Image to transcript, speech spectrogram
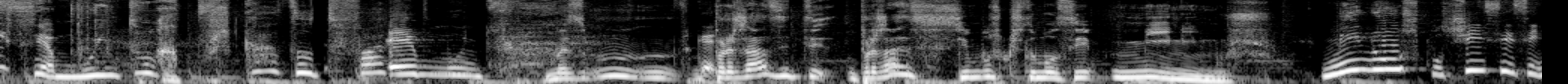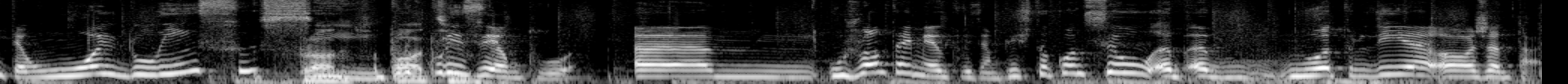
Isso é muito repescado, de facto. É muito. Mas hum, para, já, para já esses símbolos costumam ser mínimos. Minúsculo, sim, sim, sim. Tem um olho de lince. Pronto, Sim. Porque, ótimo. por exemplo, hum, o João tem medo, por exemplo. Isto aconteceu ah, ah, no outro dia ao jantar.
